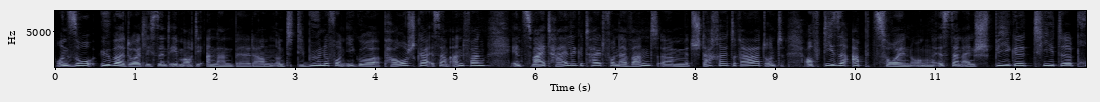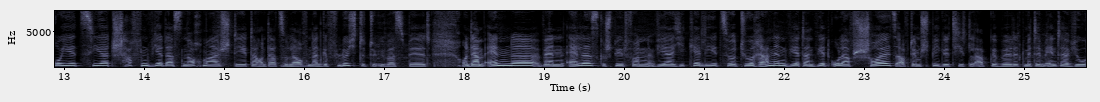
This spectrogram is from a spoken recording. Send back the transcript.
Und so überdeutlich sind eben auch die anderen Bilder. Und die Bühne von Igor Pauschka ist am Anfang in zwei Teile geteilt von der Wand äh, mit Stacheldraht. Und auf diese Abzäunung ist dann ein Spiegeltitel projiziert. Schaffen wir das nochmal, steht da. Und dazu laufen dann Geflüchtete übers Bild. Und am Ende, wenn Alice, gespielt von Via Jikeli, zur Tyrannin wird, dann wird Olaf Scholz auf dem Spiegeltitel abgebildet mit dem Interview,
